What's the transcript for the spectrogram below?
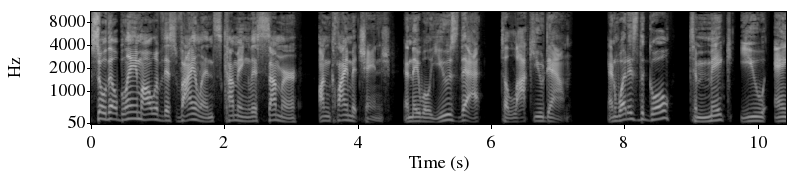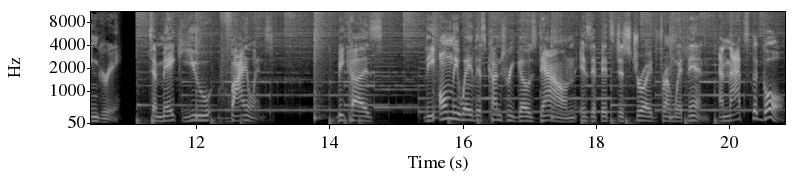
So they'll blame all of this violence coming this summer on climate change, and they will use that to lock you down. And what is the goal? To make you angry, to make you violent. Because the only way this country goes down is if it's destroyed from within. And that's the goal.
